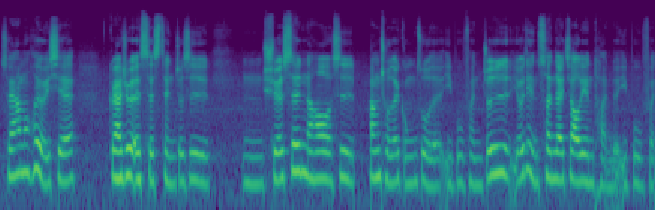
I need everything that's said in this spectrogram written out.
所以他们会有一些 graduate assistant，就是嗯学生，然后是帮球队工作的一部分，就是有点算在教练团的一部分。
